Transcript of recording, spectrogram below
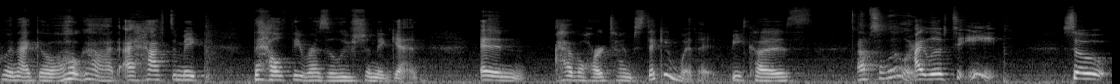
when I go, "Oh God, I have to make the healthy resolution again," and I have a hard time sticking with it because Absolutely. I live to eat. So.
